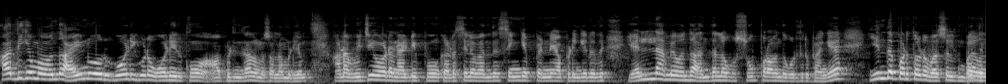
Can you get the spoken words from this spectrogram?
அதிகமாக வந்து ஐநூறு கோடி கூட ஓடி இருக்கும் அப்படின்னு தான் நம்ம சொல்ல முடியும். ஆனால் விஜயோட நடிப்பும் கடைசியில் வந்து சிங்கப்பெண்ணை அப்படிங்கிறது எல்லாமே வந்து அந்த அளவுக்கு சூப்பராக வந்து கொடுத்துருப்பாங்க. இந்த படத்தோட வசூலுக்கு மேலே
